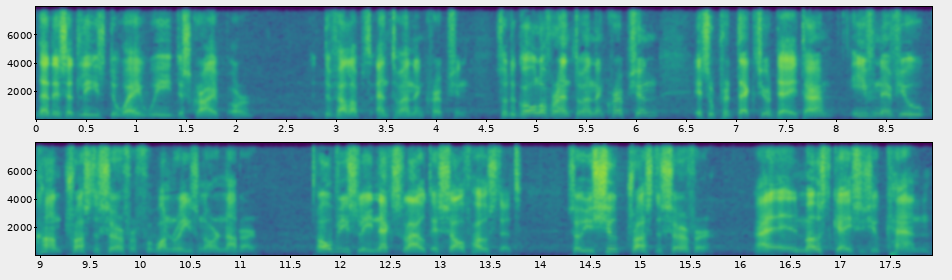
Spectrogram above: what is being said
That is at least the way we describe or developed end-to-end -end encryption. So the goal of our end-to-end -end encryption is to protect your data, even if you can't trust the server for one reason or another. Obviously, Nextcloud is self-hosted, so you should trust the server. Uh, in most cases, you can.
